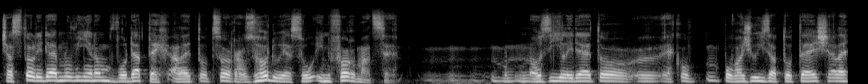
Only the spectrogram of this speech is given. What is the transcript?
často lidé mluví jenom o datech, ale to, co rozhoduje, jsou informace. Mnozí lidé to eh, jako považují za to tež, ale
